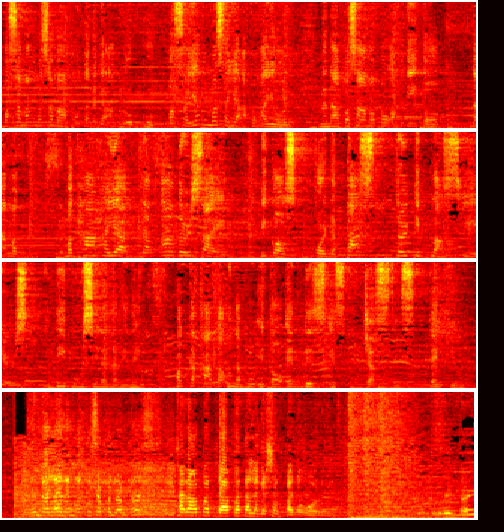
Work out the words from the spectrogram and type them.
masamang masama po talaga ang loob ko. Masayang masaya ako ngayon na napasama po ako dito na mag, maghahayag ng other side because for the past 30 plus years, hindi po sila narinig. Pagkakataon na po ito and this is justice. Thank you. Nalala lang ako sa palabas. Karapat dapat talaga siyang panoorin. Hindi tayo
